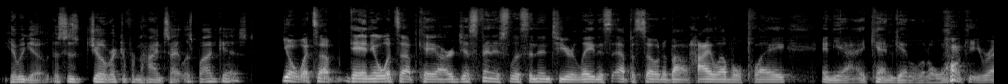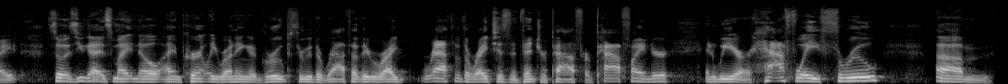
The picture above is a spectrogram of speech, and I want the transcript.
Here we go. This is Joe Richter from the Hindsightless podcast. Yo, what's up, Daniel? What's up, KR? Just finished listening to your latest episode about high level play. And yeah, it can get a little wonky, right? So, as you guys might know, I am currently running a group through the Wrath of the right Wrath of the Righteous Adventure Path for Pathfinder, and we are halfway through. Um,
